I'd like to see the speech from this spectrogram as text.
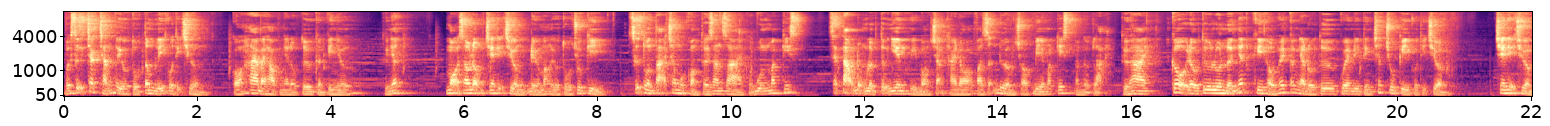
Với sự chắc chắn về yếu tố tâm lý của thị trường, có hai bài học nhà đầu tư cần ghi nhớ. Thứ nhất, mọi dao động trên thị trường đều mang yếu tố chu kỳ. Sự tồn tại trong một khoảng thời gian dài của bull market sẽ tạo động lực tự nhiên hủy bỏ trạng thái đó và dẫn đường cho bear market và ngược lại. Thứ hai, cơ hội đầu tư luôn lớn nhất khi hầu hết các nhà đầu tư quên đi tính chất chu kỳ của thị trường. Trên thị trường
